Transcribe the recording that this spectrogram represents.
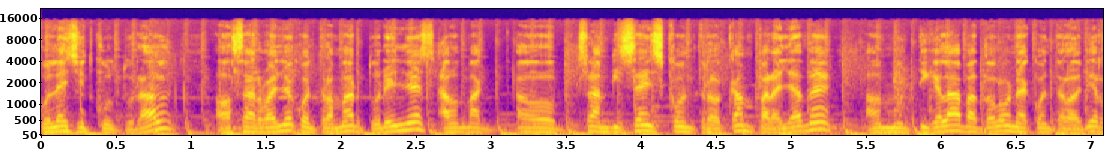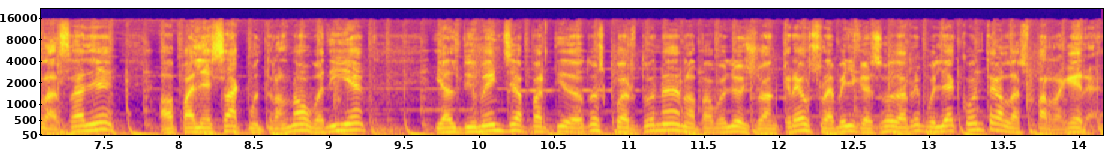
Col·legi Cultural, el Cervelló contra el Martorelles, el, Mac, el Sant Vicenç contra el Camp Parellada, el Montigalà Badalona contra Vir La Salle, el Pallessà contra el Nou Badia i el diumenge a partir de dos quarts d'una en el pavelló Joan Creus, la Vell Gasó de Ripollet contra l'Esparreguera.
